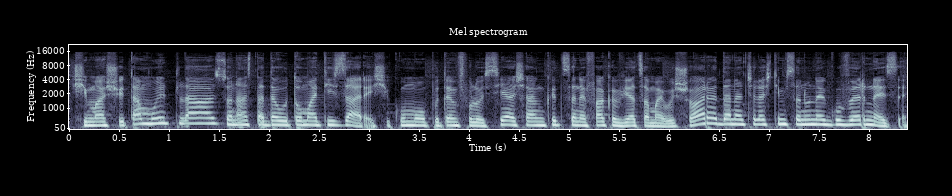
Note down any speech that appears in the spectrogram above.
Și m-aș uita mult la zona asta de automatizare și cum o putem folosi așa încât să ne facă viața mai ușoară, dar în același timp să nu ne guverneze,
